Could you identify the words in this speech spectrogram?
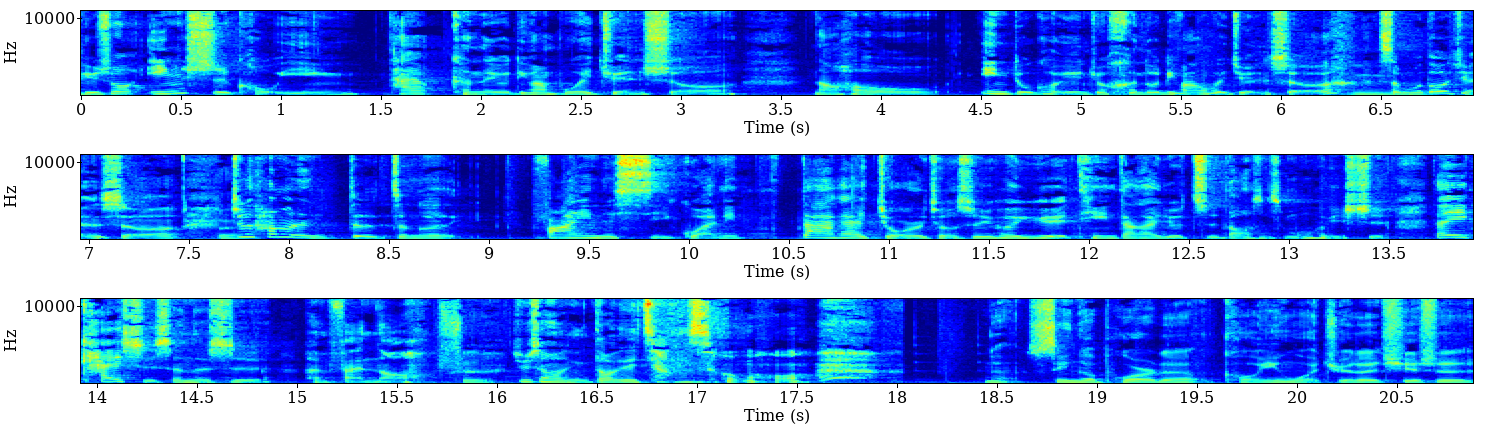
比如说英式口音，它可能有地方不会卷舌，然后印度口音就很多地方会卷舌，嗯、什么都卷舌，就是他们的整个。发音的习惯，你大概久而久之会越听，大概就知道是怎么回事。但一开始真的是很烦恼，是就像你到底在讲什么？那 Singapore 的口音，我觉得其实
